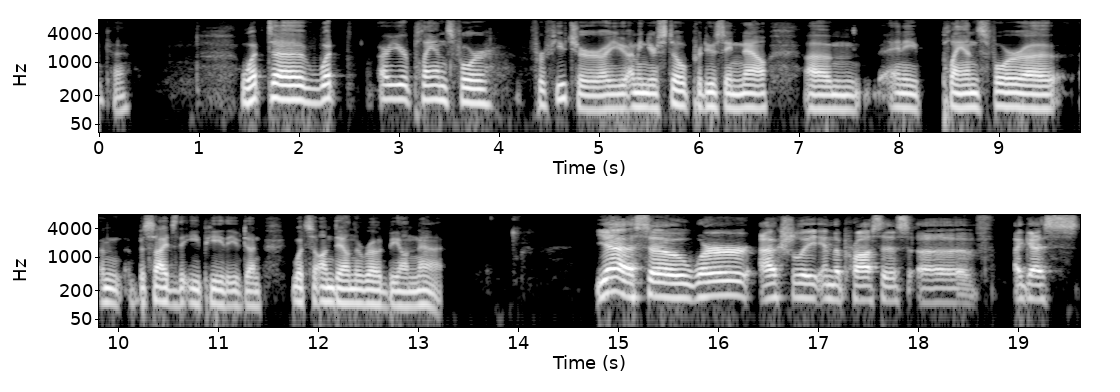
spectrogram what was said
Okay. What uh, what are your plans for for future? Are you? I mean, you're still producing now. Um, any plans for uh, um, besides the EP that you've done? What's on down the road beyond that? Yeah, so we're actually in the process of, I guess,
